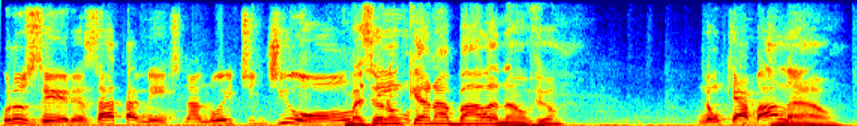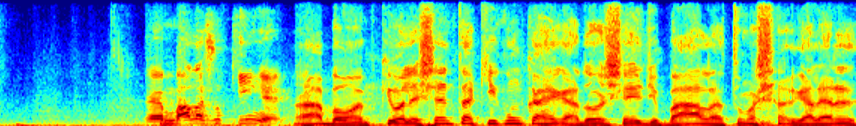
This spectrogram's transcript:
Cruzeiro, exatamente. Na noite de ontem. Mas eu não quero a bala, não, viu? Não quer a bala? Não. É bala Juquinha. Ah, bom, é porque o Alexandre tá aqui com um carregador cheio de bala, a, a galera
